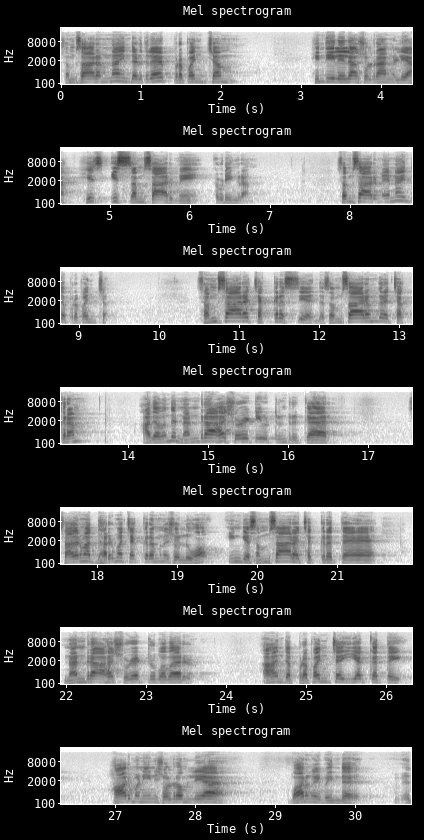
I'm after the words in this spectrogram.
சம்சாரம்னா இந்த இடத்துல பிரபஞ்சம். ஹிந்திலெலாம் சொல்கிறாங்க இல்லையா? ஹிஸ் இஸ் சம்சாரமே அப்படிங்கிறாங்க. சம்சாரமேனா இந்த பிரபஞ்சம். சம்சார சக்கரஸ்ய இந்த சம்சாரங்கிற சக்கரம் அதை வந்து நன்றாக சுழட்டி விட்டுருக்கார் சாதாரணமாக தர்ம சக்கரம்னு சொல்லுவோம். இங்கே சம்சார சக்கரத்தை நன்றாக சுழற்றுபவர். ஆக இந்த பிரபஞ்ச இயக்கத்தை ஹார்மனின்னு சொல்கிறோம் இல்லையா? பாருங்கள் இப்போ இந்த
